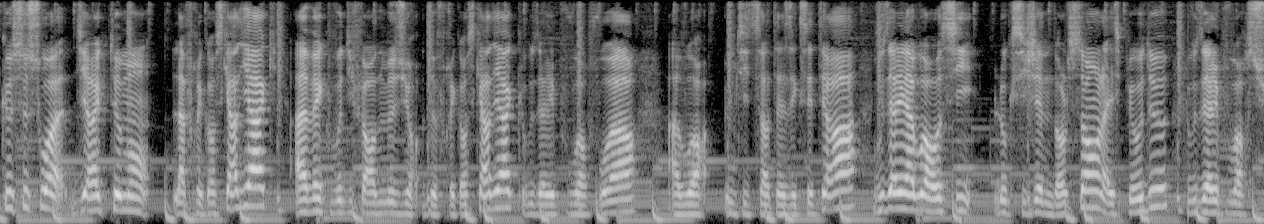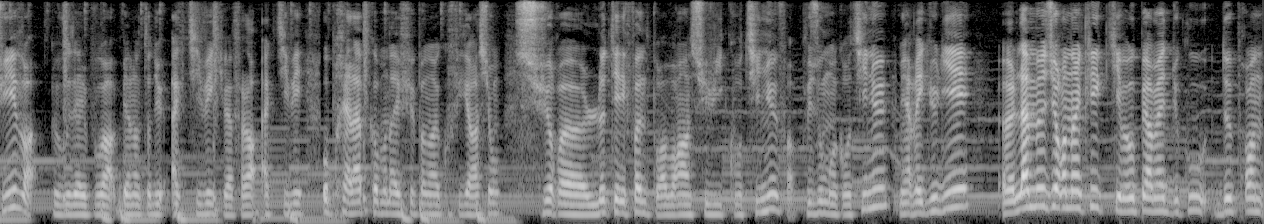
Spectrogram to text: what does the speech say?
que ce soit directement la fréquence cardiaque avec vos différentes mesures de fréquence cardiaque que vous allez pouvoir voir, avoir une petite synthèse, etc. Vous allez avoir aussi l'oxygène dans le sang, la SPO2, que vous allez pouvoir suivre, que vous allez pouvoir bien entendu activer, qu'il va falloir activer au préalable comme on avait fait pendant la configuration sur euh, le téléphone pour avoir un suivi continu, enfin plus ou moins continu, mais régulier. Euh, la mesure en un clic qui va vous permettre du coup de prendre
